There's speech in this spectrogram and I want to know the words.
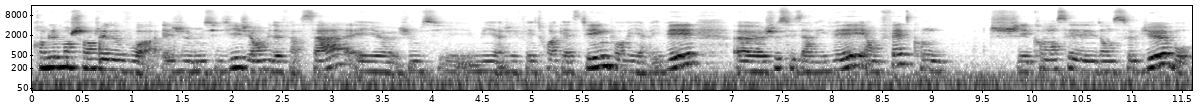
complètement changé de voix et je me suis dit j'ai envie de faire ça et euh, je me suis mis, j'ai fait trois castings pour y arriver. Euh, je suis arrivée et en fait quand j'ai commencé dans ce lieu, bon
